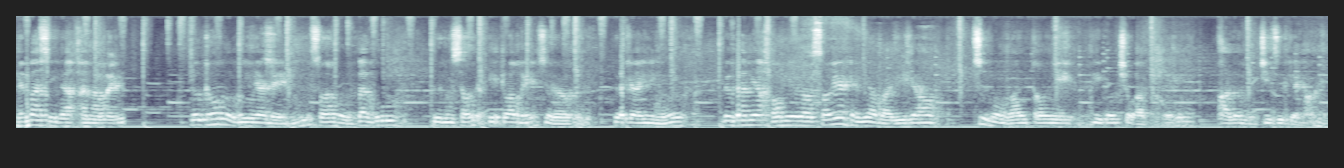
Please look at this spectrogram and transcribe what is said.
မြန်မာစီကအနာဝယ် လုပ်ထုံးလုပ်ရတဲ့ဒီအစောကိုပတ်ဖို့ဒီလိုဆောင်ရွက်ပေးသွားမယ်ဆိုတော့ပြောကြရင်းနဲ့လုပ်သားများအောင်မြင်အောင်ဆောင်ရွက်တင်ပြပါစီကြောင်းစုံကောင်းတောင်းရေးဒီလိုချုပ်အပ်တယ်အားလုံးကိုကျေးဇူးတင်ပါတယ်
